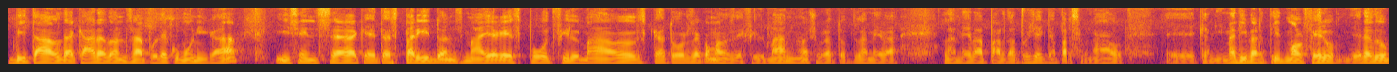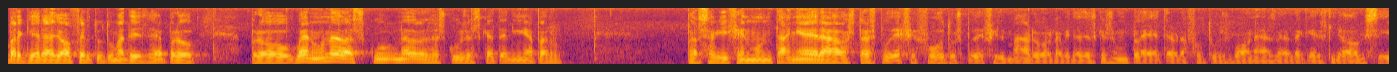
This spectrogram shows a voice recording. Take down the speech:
vital de cara doncs, a poder comunicar i sense aquest esperit doncs, mai hagués pogut filmar els 14 com els he filmat, no? sobretot la meva, la meva part del projecte personal, eh, que a mi m'ha divertit molt fer-ho. Era dur perquè era allò fer-t'ho tu mateix, eh? però, però bueno, una, de les, una de les excuses que tenia per, per seguir fent muntanya era, ostres, poder fer fotos, poder filmar-ho. La veritat és que és un plaer treure fotos bones d'aquests llocs i,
